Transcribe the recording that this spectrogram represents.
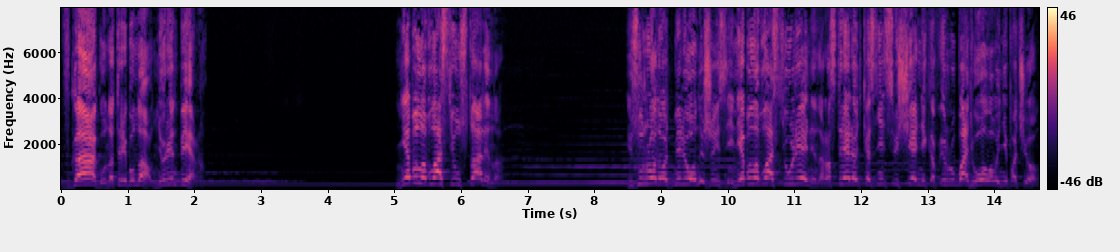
В Гаагу, на трибунал, Нюрнберг. Не было власти у Сталина – изуродовать миллионы жизней. Не было власти у Ленина расстреливать, казнить священников и рубать головы ни почем.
